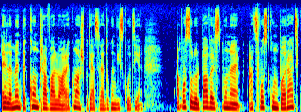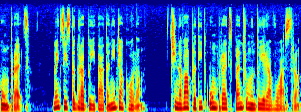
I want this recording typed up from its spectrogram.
elemente contravaloare, cum aș putea să le aduc în discuție. Apostolul Pavel spune, ați fost cumpărați cu un preț. Nu există gratuitate nici acolo. Cineva a plătit un preț pentru mântuirea voastră.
